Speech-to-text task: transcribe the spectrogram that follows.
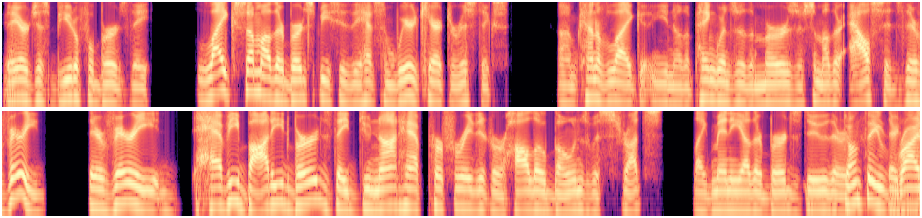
They are just beautiful birds. They, like some other bird species, they have some weird characteristics. Um, kind of like you know the penguins or the murres or some other alcids. They're very, they're very heavy-bodied birds. They do not have perforated or hollow bones with struts like many other birds do. They're Don't they they're ride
